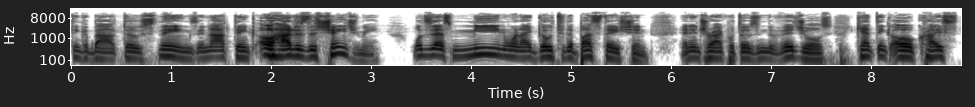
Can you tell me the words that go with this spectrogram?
think about those things, and not think, oh, how does this change me? What does that mean when I go to the bus station and interact with those individuals? Can't think, oh, Christ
